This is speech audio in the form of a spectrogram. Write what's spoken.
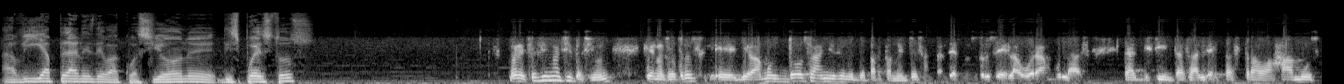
había planes de evacuación eh, dispuestos. Bueno, esta es una situación que nosotros eh, llevamos dos años en el departamento de Santander. Nosotros elaboramos las, las distintas alertas, trabajamos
